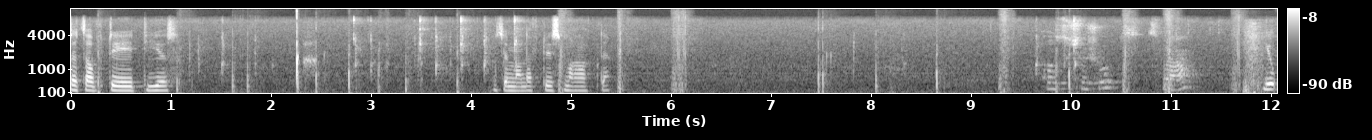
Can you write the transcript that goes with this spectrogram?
Jetzt auf die Dias. Also meine auf die Smaragde. Hast du schon Schutz? Zwei? Jo.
